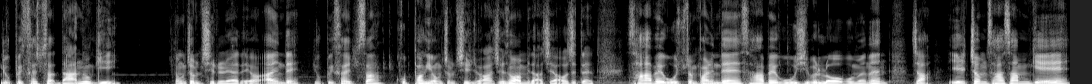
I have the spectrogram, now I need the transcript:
644 나누기 0.7을 해야 돼요. 아닌데 644 곱하기 0.7이죠. 아 죄송합니다. 제가 어쨌든 450.8인데 450을 넣어보면은 자 1.43개에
